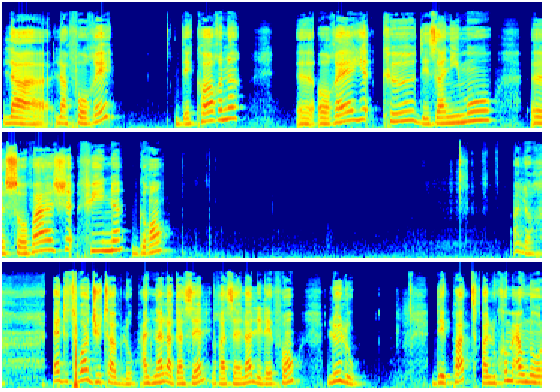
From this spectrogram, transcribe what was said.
لا لا فوري دي كورن euh, oreilles, queue, des animaux euh, sauvages, fines, grands. Alors, aide-toi du tableau. عندنا la gazelle, الغزالة, l'éléphant, le loup. دي بات قال لكم عاونوا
